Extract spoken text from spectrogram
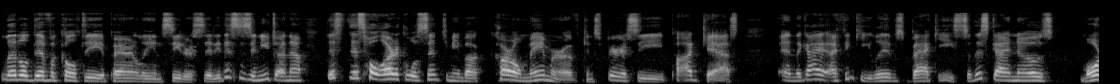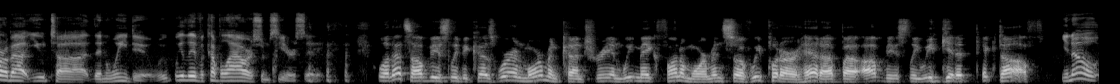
little difficulty apparently in Cedar City. This is in Utah now. This this whole article was sent to me by Carl Mamer of Conspiracy Podcast, and the guy I think he lives back east. So this guy knows more about Utah than we do. We, we live a couple hours from Cedar City. Well, that's obviously because we're in Mormon country and we make fun of Mormons. So if we put our head up, uh, obviously we get it picked off. You know,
